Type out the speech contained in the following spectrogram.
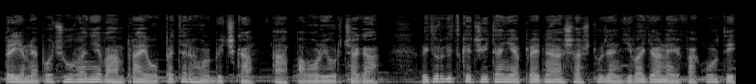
Príjemné počúvanie vám prajú Peter Holbička a Pavol Jurčaga. Liturgické čítania prednáša študent divadelnej fakulty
